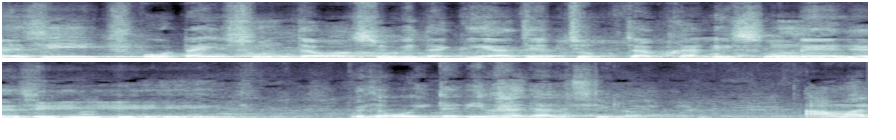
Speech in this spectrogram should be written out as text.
বেশি। ওটাই শুনতে অসুবিধা কি আছে? চুপচাপ খালি শুনে যেছি বলছে, ওইটারই ভেজাল ছিল। আমার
